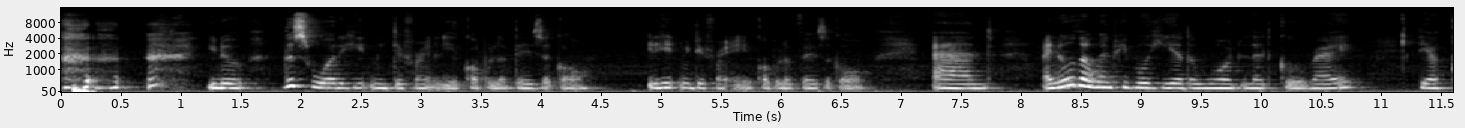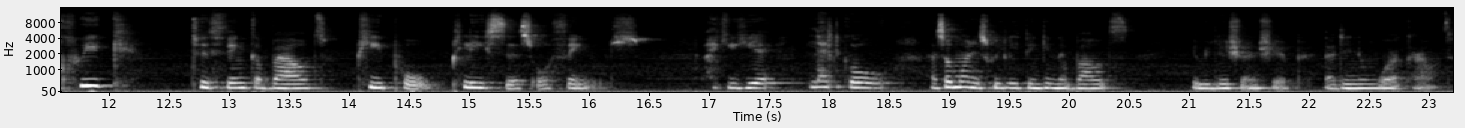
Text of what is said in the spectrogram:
you know, this word hit me differently a couple of days ago. It hit me differently a couple of days ago. And I know that when people hear the word let go, right, they are quick to think about people, places, or things. Like you hear let go, and someone is quickly thinking about a relationship that didn't work out.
